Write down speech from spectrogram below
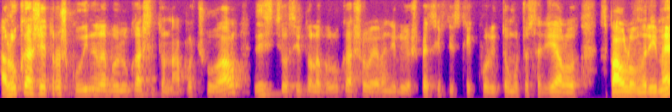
A Lukáš je trošku iný, lebo Lukáš si to napočúval, zistil si to, lebo Lukášovo evaníliu je špecifické kvôli tomu, čo sa dialo s Pavlom v Ríme.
